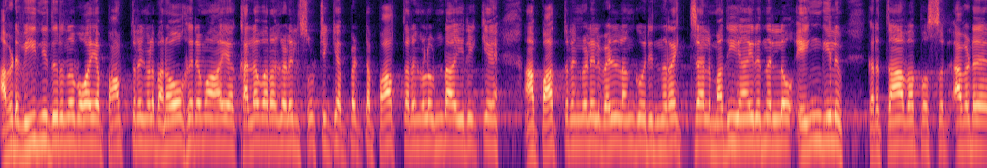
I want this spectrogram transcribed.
അവിടെ വീഞ്ഞു തീർന്നു പോയ പാത്രങ്ങൾ മനോഹരമായ കലവറകളിൽ സൂക്ഷിക്കപ്പെട്ട പാത്രങ്ങൾ ഉണ്ടായിരിക്കെ. ആ പാത്രങ്ങളിൽ വെള്ളം കോരി നിറച്ചാൽ മതിയായിരുന്നല്ലോ എങ്കിലും കർത്താവ് അവിടെ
